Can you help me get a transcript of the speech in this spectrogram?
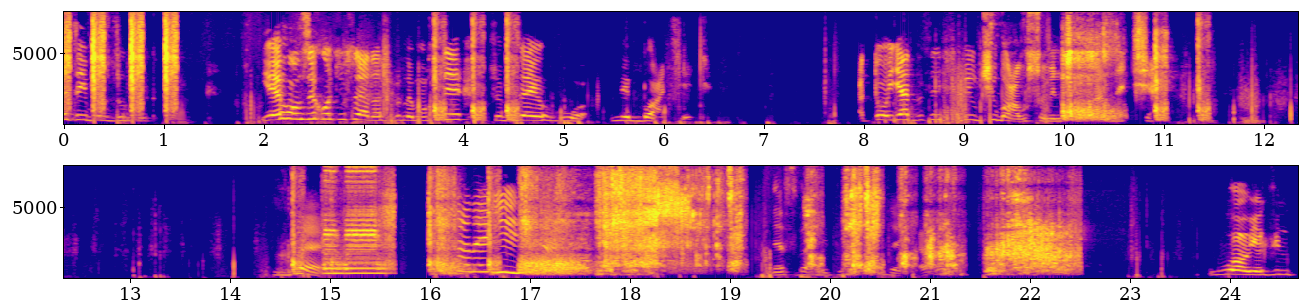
Але цей бездумник. Я його вже хочу ще раз перемогти, щоб вже його не бачить. А то я досить співчував, що він повернеться. Де? Та не їсти. Не знаю, буде. Вау, як він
